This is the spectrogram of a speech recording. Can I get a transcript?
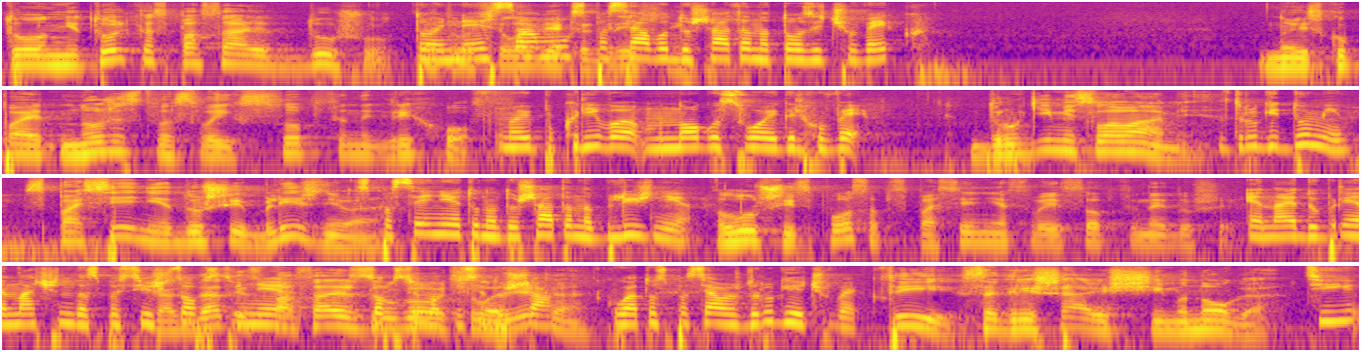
то он не только спасает душу не этого е само человека, грешника, душата на този човек, но искупает множество своих собственных грехов. но и покрива много свои грехове. Другими словами, други думи, спасение души ближнего спасението на душата на ближния – лучший способ спасения своей собственной души. е най-добрият начин да спасиш Когда ты спасаешь другого си душа. Когато спасяваш другия човек, Ты, согрешающий много, ти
